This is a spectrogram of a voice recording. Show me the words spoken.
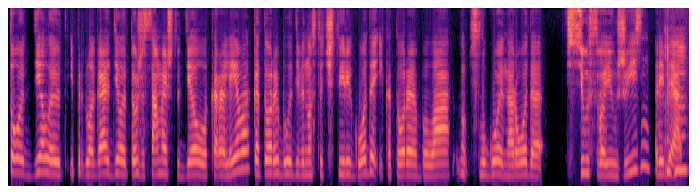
то делают и предлагают делать то же самое, что делала королева, которой было 94 года и которая была ну, слугой народа всю свою жизнь. Ребят, угу.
